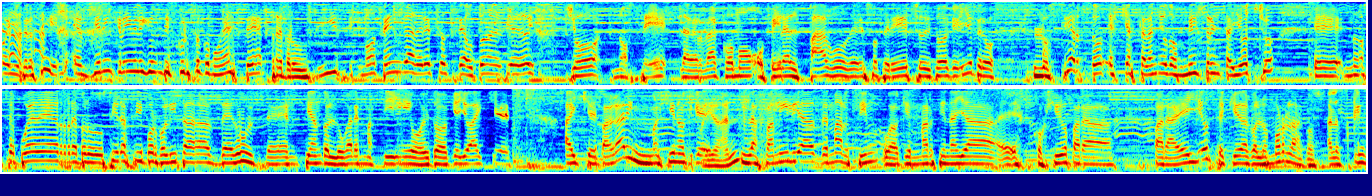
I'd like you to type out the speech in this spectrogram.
Oye, pero sí, es bien increíble que un discurso como este, reproducidísimo, tenga derechos de autor en el día de hoy. Yo no sé, la verdad, cómo opera el pago de esos derechos y todo aquello, pero lo cierto es que hasta el año 2038 eh, no se puede reproducir así por bolitas de dulce, entiendo, en lugares masivos y todo aquello. Hay que, hay que pagar imagino que la familia de Martin, o a quien Martin haya eh, escogido para, para ello, se queda con los morlacos. A los King.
